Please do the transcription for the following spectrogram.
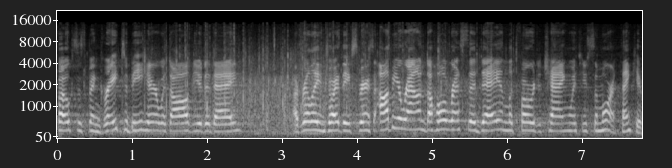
folks. It's been great to be here with all of you today. I've really enjoyed the experience. I'll be around the whole rest of the day and look forward to chatting with you some more. Thank you.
